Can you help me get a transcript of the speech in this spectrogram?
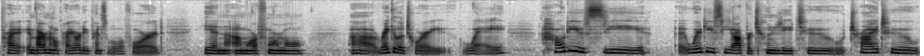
pri- environmental priority principle forward in a more formal uh, regulatory way, how do you see, where do you see opportunity to try to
